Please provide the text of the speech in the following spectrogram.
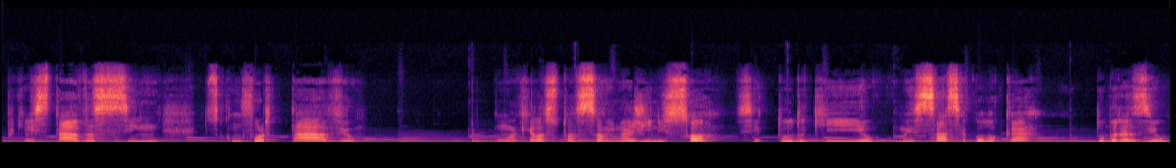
porque eu estava assim, desconfortável com aquela situação. Imagine só se tudo que eu começasse a colocar do Brasil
